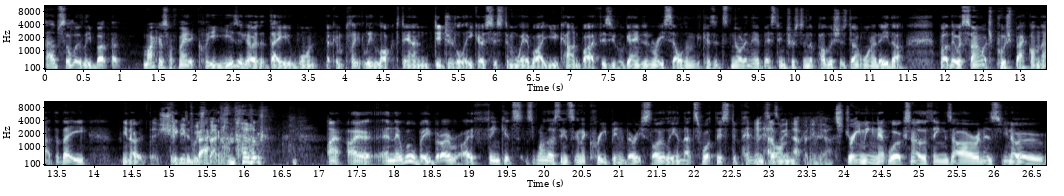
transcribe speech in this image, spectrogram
absolutely, but uh, Microsoft made it clear years ago that they want a completely locked down digital ecosystem whereby you can't buy physical games and resell them because it's not in their best interest, and the publishers don't want it either. But there was so much pushback on that that they, you know, There should be kicked it back. pushback on that. I, I, and there will be, but I, I think it's, it's one of those things that's going to creep in very slowly, and that's what this dependence on been happening. Yeah. streaming networks and other things are, and as you know,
